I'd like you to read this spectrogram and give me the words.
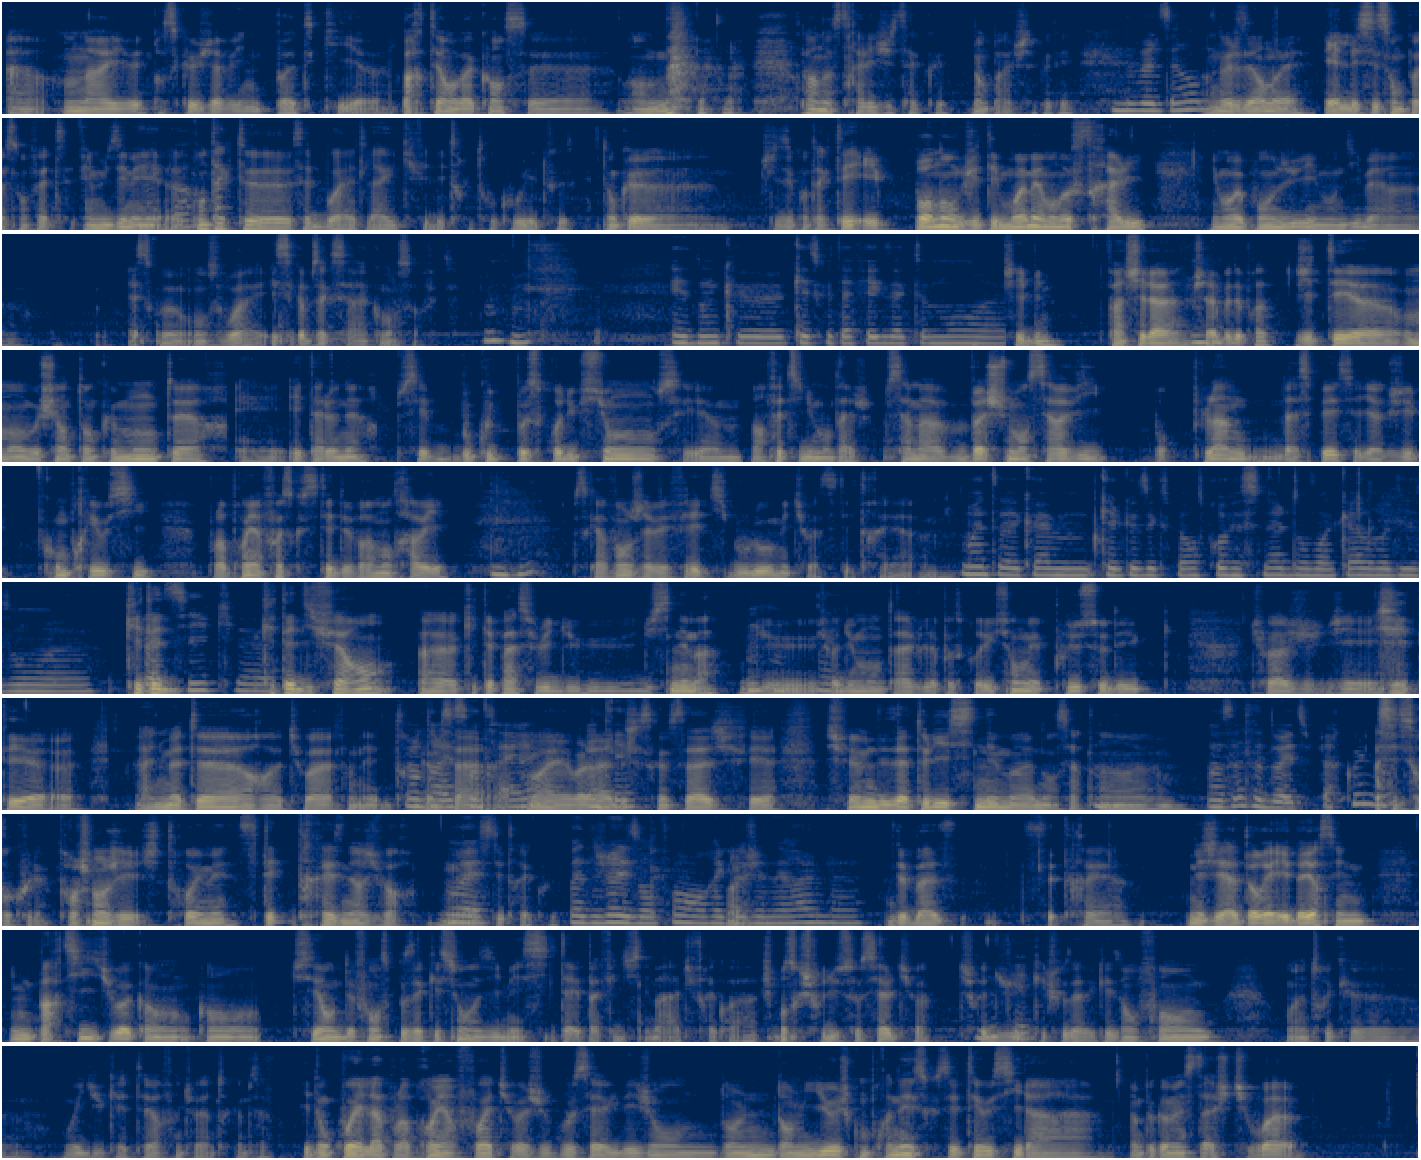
à mon arrivée parce que j'avais une pote qui euh, partait en vacances euh, en pas en Australie juste à côté non pas juste à côté. Nouvelle-Zélande. En Nouvelle-Zélande ouais. Et elle laissait son poste en fait elle me disait mais euh, contacte cette boîte là qui fait des trucs trop cool et tout. Donc je les ai contactés et pendant que j'étais moi-même en Australie ils m'ont répondu et ils m'ont dit ben est-ce qu'on se voit? Et c'est comme ça que ça a commencé en fait. Mhm. Et donc, qu'est-ce que tu as fait exactement Chez BIM Enfin, chez la, chez la Mhm. boîte de prod. J'étais, euh, on m'a embauché en tant que monteur et étalonneur. C'est beaucoup de post-production, c'est, euh, en fait, c'est du montage. Ça m'a vachement servi pour plein d'aspects, c'est-à-dire que j'ai compris aussi pour la première fois ce que c'était de vraiment travailler. Mhm. Parce qu'avant, j'avais fait des petits boulots, mais tu vois, c'était très. euh, Ouais, t'avais quand même quelques expériences professionnelles dans un cadre, disons, euh, qui, était, classique. euh. qui était différent, qui n'était pas celui du, du cinéma, du, Mhm, tu vois, oui. du montage, de la post-production, mais plus des. Tu vois, j'ai été euh, animateur, euh, tu vois, enfin, des trucs dans comme ça. Ouais, voilà, des choses comme ça. J'ai fait, j'ai fait même des ateliers cinéma dans certains. Mhm. euh, ça, ça doit être super cool. Ah, c'était trop cool. Franchement, j'ai trop aimé. C'était très énergivore. Ouais. C'était très cool. Bah, déjà, les enfants, en règle Ouais. générale. euh, De base, c'est très. Mais j'ai adoré. Et d'ailleurs, c'est une, une partie, tu vois, quand, quand. Tu sais, on, des fois, on se pose la question, on se dit, mais si t'avais pas fait du cinéma, tu ferais quoi? Je pense que je ferais du social, tu vois. Je ferais du, quelque chose avec les enfants ou, ou un truc. euh, ou éducateur, enfin, tu vois, un truc comme ça. Et donc, ouais, là, pour la première fois, tu vois, je bossais avec des gens dans le, dans le milieu, je comprenais ce que c'était aussi, la, un peu comme un stage, tu vois.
